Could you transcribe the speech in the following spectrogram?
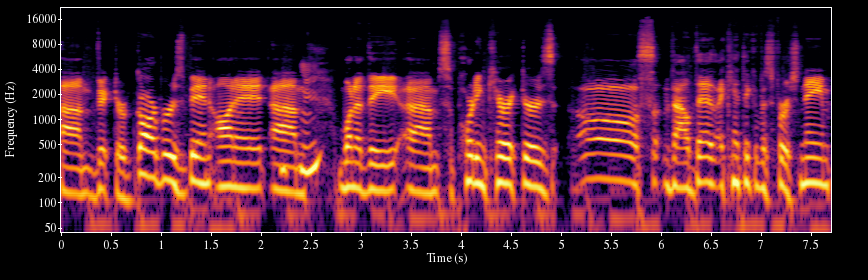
Um, Victor Garber's been on it. Um, One of the um, supporting characters, oh, S- Valdes, I can't think of his first name,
